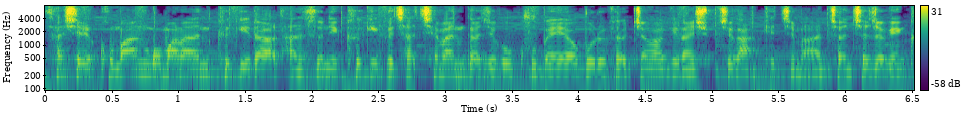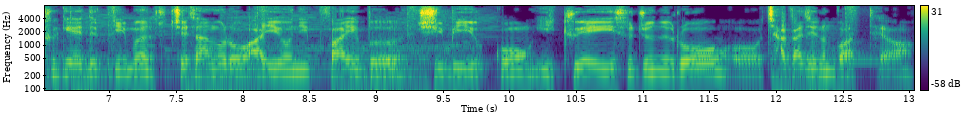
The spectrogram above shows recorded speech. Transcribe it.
사실 고만고만한 크기라 단순히 크기 그 자체만 가지고 구매 여부를 결정하기란 쉽지가 않겠지만 전체적인 크기의 느낌은 수치상으로 아이오닉 5, GB60, EQA 수준으로 어, 작아지는 것 같아요.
